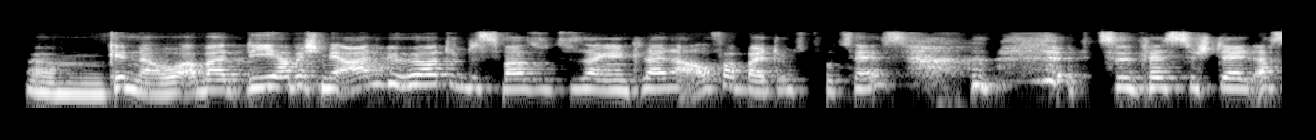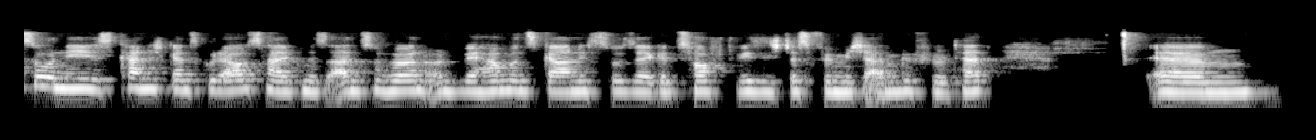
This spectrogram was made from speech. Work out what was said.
Ähm, genau, aber die habe ich mir angehört und es war sozusagen ein kleiner Aufarbeitungsprozess, zu, festzustellen, ach so, nee, das kann ich ganz gut aushalten, das anzuhören und wir haben uns gar nicht so sehr gezofft, wie sich das für mich angefühlt hat. Ähm,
